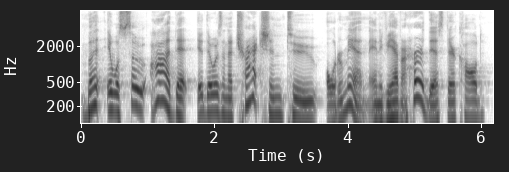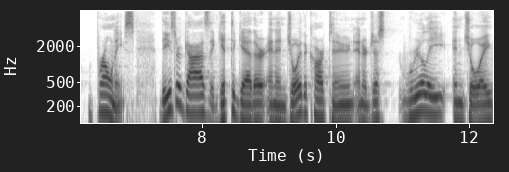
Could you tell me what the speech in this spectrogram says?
But it was so odd that there was an attraction to older men, and if you haven't heard this, they're called bronies. These are guys that get together and enjoy the cartoon and are just really enjoy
